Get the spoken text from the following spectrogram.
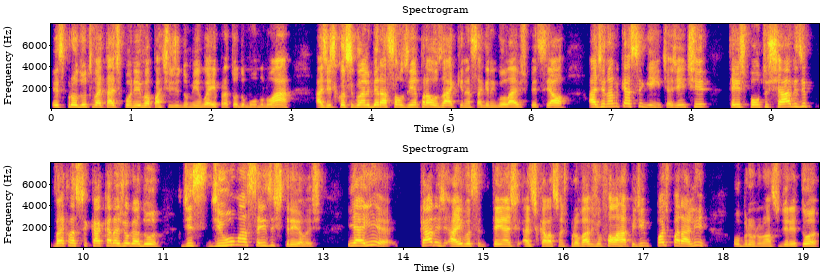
Esse produto vai estar disponível a partir de domingo aí para todo mundo no ar. A gente conseguiu uma liberaçãozinha para usar aqui nessa Gringo Live especial. A dinâmica é a seguinte: a gente tem os pontos chaves e vai classificar cada jogador de, de uma a seis estrelas. E aí, cara, aí você tem as, as escalações prováveis. Vou falar rapidinho. Pode parar ali, o Bruno, nosso diretor.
